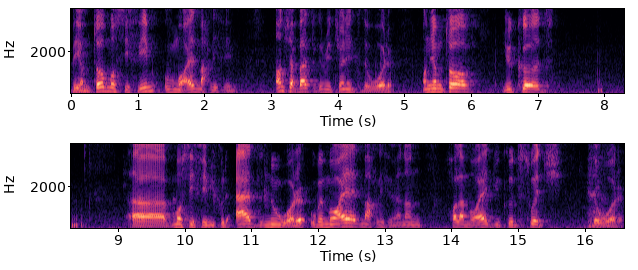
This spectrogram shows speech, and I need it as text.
Beyom Tov Mosifim Machlifim. On Shabbat, you could return it to the water. On Yom Tov, you could uh, Mosifim, you could add new water. Ube Moed Machlifim. And on Chol HaMoed, you could switch the water.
